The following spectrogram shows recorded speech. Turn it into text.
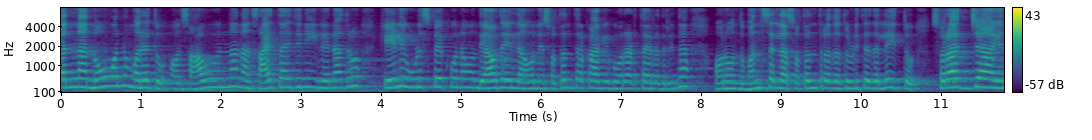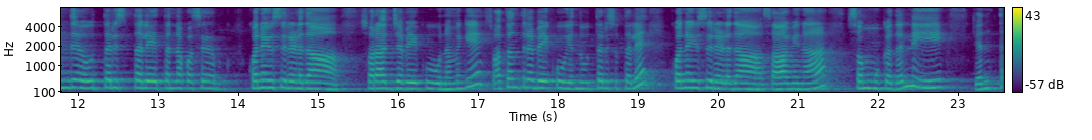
ತನ್ನ ನೋವನ್ನು ಮರೆತು, ಅವನ ಸಾವನ್ನು ನಾನು ಸಾಯ್ತಾ ಇದ್ದೀನಿ, ಈಗ ಏನಾದರೂ ಕೇಳಿ ಉಳಿಸ್ಬೇಕು ಅನ್ನೋ ಒಂದು ಯಾವುದೇ ಇಲ್ಲ. ಅವನೇ ಸ್ವತಂತ್ರಕ್ಕಾಗಿ ಹೋರಾಡ್ತಾ ಇರೋದ್ರಿಂದ ಅವನ ಒಂದು ಮನಸ್ಸೆಲ್ಲ ಸ್ವತಂತ್ರದ ತುಡಿತದಲ್ಲೇ ಇತ್ತು. ಸ್ವರಾಜ್ಯ ಎಂದೇ ಉತ್ತರಿಸುತ್ತಲೇ ತನ್ನ ಕೊಸೆ ಕೊನೆಯುಸಿರೆಳೆದ ಸ್ವರಾಜ್ಯ ಬೇಕು, ನಮಗೆ ಸ್ವಾತಂತ್ರ್ಯ ಬೇಕು ಎಂದು ಉತ್ತರಿಸುತ್ತಲೇ ಕೊನೆಯುಸಿರೆಳೆದ ಸಾವಿನ ಸಮ್ಮುಖದಲ್ಲಿ ಎಂಥ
